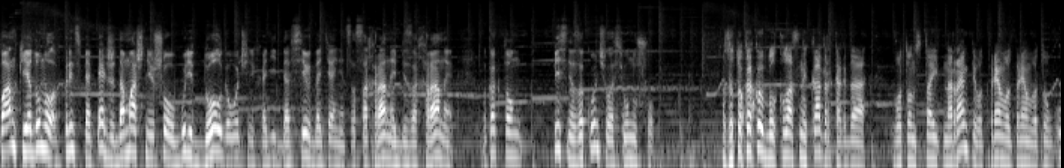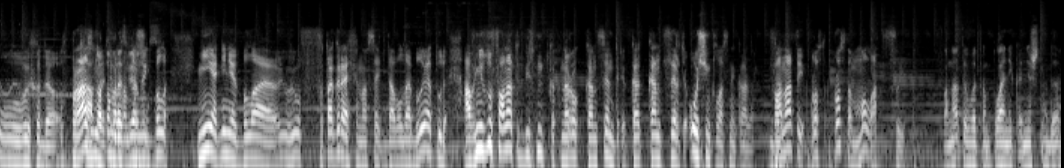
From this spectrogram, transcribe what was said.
Панк, я думал, в принципе, опять же, домашнее шоу будет долго очень ходить, до всех дотянется, с охраной, без охраны. Но как-то он, песня закончилась, и он ушел. Зато какой был классный кадр, когда вот он стоит на рампе, вот прям вот прям вот у, у выхода празднует. А потом развернулся. Было... Нет, нет, нет, была э, фотография на сайте WWE оттуда, а внизу фанаты беснут, как на рок-концерте, как концерте. Очень классный кадр. Да. Фанаты просто, просто молодцы. Фанаты в этом плане, конечно, да.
